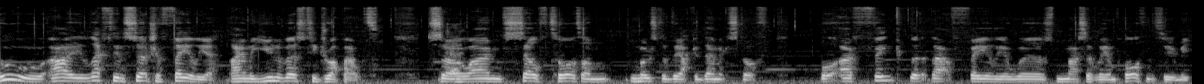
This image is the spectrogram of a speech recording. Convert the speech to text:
Ooh, I left in search of failure. I am a university dropout. So Okay. I'm self taught on most of the academic stuff. But I think that that failure was massively important to me.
